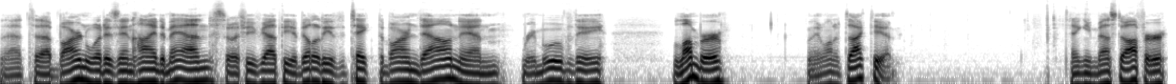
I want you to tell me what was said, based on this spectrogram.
That uh, barnwood is in high demand, so if you've got the ability to take the barn down and remove the lumber, they want to talk to you. Taking best offer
